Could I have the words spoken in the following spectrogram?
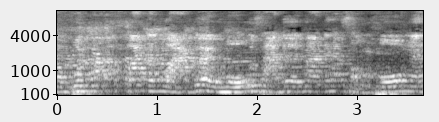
ขอบคุณบ้านจังหวางด้วยโอ้โหอุตส่าห์เดินมานะฮะสองโค้งนะ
